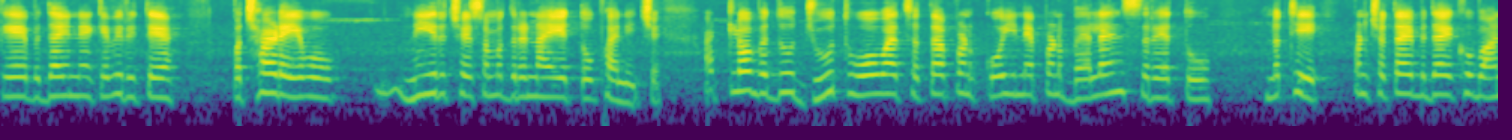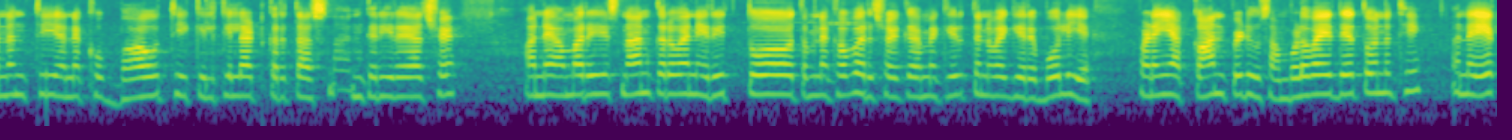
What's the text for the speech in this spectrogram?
કે બધાને કેવી રીતે પછાડે એવો નીર છે સમુદ્રના એ તોફાની છે. આટલો બધું જૂથ હોવા છતાં પણ કોઈને પણ બેલેન્સ રહેતું નથી. પણ છતાંય બધાએ ખૂબ આનંદથી અને ખૂબ ભાવથી કિલકિલાટ કરતાં સ્નાન કરી રહ્યા છે. અને અમારી સ્નાન કરવાની રીત તો તમને ખબર છે કે અમે કીર્તન વગેરે બોલીએ પણ અહીંયા કાન પીડ્યું, સાંભળવાય દેતો નથી. અને એક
